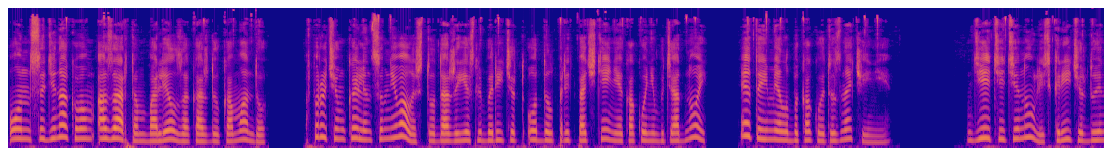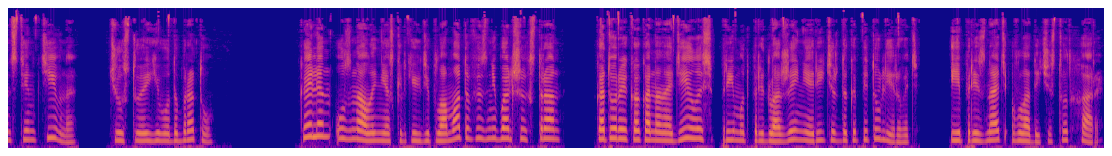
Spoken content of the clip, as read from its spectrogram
Он с одинаковым азартом болел за каждую команду. Впрочем, Кэлен сомневалась, что даже если бы Ричард отдал предпочтение какой-нибудь одной, это имело бы какое-то значение. Дети тянулись к Ричарду инстинктивно, чувствуя его доброту. Кэлен узнала нескольких дипломатов из небольших стран, которые, как она надеялась, примут предложение Ричарда капитулировать, и признать владычество Тхары.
